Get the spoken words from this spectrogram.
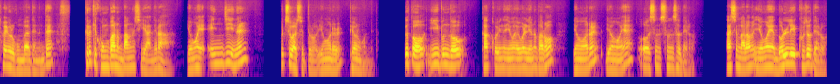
토익을 공부해야 되는데 그렇게 공부하는 방식이 아니라 영어의 엔진을 구축할 수 있도록 영어를 배우는 겁니다. 그것도 이분도 갖고 있는 영어의 원리는 바로 영어를 영어의 어순 순서대로 다시 말하면 영어의 논리 구조대로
